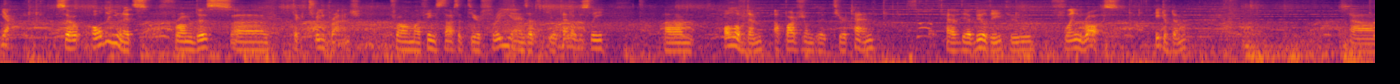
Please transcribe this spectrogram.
Yeah. So all the units from this uh, Tech 3 branch, from I think starts at tier 3 ends at tier 10 obviously, um, all of them, apart from the tier 10, have the ability to fling rocks. Eight of them. Um,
